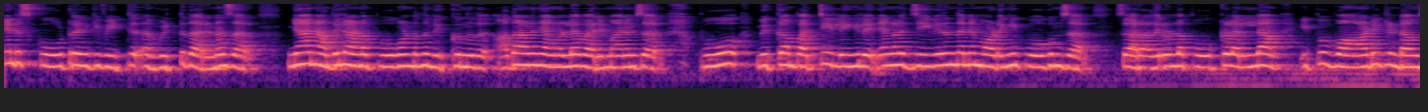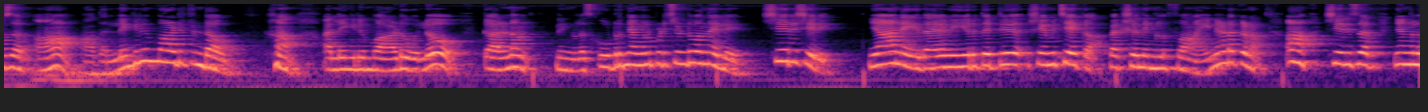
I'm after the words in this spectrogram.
എന്റെ സ്കൂട്ടർ എനിക്ക് വിറ്റ് വിട്ടു തരണം സാർ. ഞാൻ അതിലാണ് പൂ കൊണ്ടുവന്ന് വിൽക്കുന്നത്. അതാണ് ഞങ്ങളുടെ വരുമാനം സാർ പൂ വിൽക്കാൻ പറ്റിയില്ലെങ്കിൽ ഞങ്ങളുടെ ജീവിതം തന്നെ മുടങ്ങി പോകും സാർ സാർ അതിലുള്ള പൂക്കളെല്ലാം ഇപ്പോൾ വാടിയിട്ടുണ്ടാവും സാർ ആ അതല്ലെങ്കിലും വാടിയിട്ടുണ്ടാവും. ഹാ അല്ലെങ്കിലും വാടുമല്ലോ കാരണം നിങ്ങളുടെ സ്കൂട്ടർ ഞങ്ങൾ പിടിച്ചുകൊണ്ട് വന്നല്ലേ ശരി ശരി. ഞാൻ ഏതായാലും ഈ ഒരു തെറ്റ് ക്ഷമിച്ചേക്കാം. പക്ഷെ നിങ്ങൾ ഫൈൻ അടക്കണം. ആ ശരി സാർ ഞങ്ങൾ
